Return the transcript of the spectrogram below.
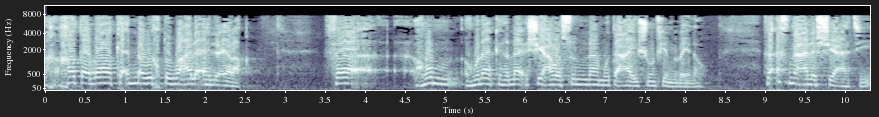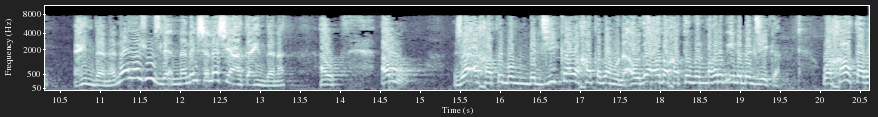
خطب كأنه يخطب على أهل العراق. فهم هناك هنا شيعة وسنة متعايشون فيما بينهم. فأثنى على الشيعة عندنا. لا يجوز لأن ليس لا شيعة عندنا. أو أو جاء خطيب من بلجيكا وخطب هنا أو ذهب خطيب من المغرب إلى بلجيكا. وخاطب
